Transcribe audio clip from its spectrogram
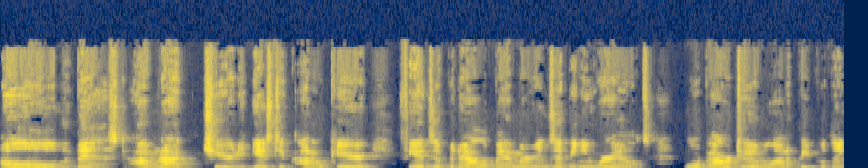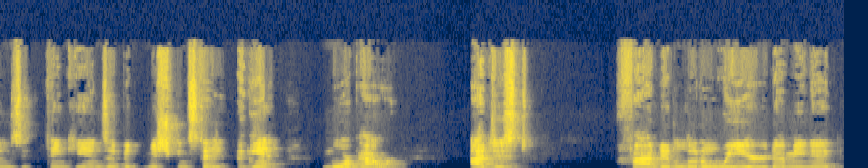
all the best. I'm not cheering against him. I don't care if he ends up at Alabama or ends up anywhere else. More power to him. A lot of people think think he ends up at Michigan State. Again, more power. I just find it a little weird. I mean, it,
